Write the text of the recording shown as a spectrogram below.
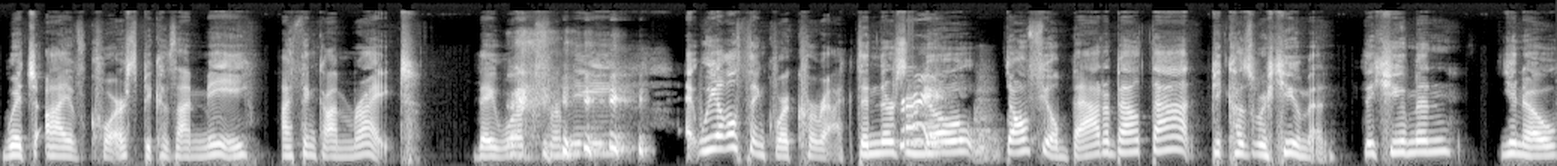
which I of course because I'm me, I think I'm right. They work for me. we all think we're correct and there's Right. no don't feel bad about that because we're human. The human, you know,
